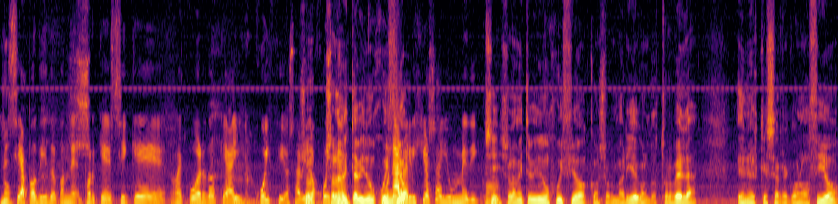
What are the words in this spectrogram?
No. ¿Se ha podido condenar? Porque sí que recuerdo que hay juicios, ha habido juicios. solamente ha habido un juicio. Una religiosa y un médico. Sí, solamente ha habido un juicio con Sor María y con el doctor Vela, en el que se reconoció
